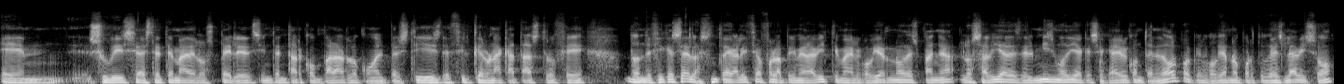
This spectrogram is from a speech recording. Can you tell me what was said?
em, subirse a este tema de los pellets, intentar compararlo con el Prestige, decir que era una catástrofe, donde fíjese, la Asunta de Galicia fue la primera víctima. El gobierno de España lo sabía desde el mismo día que se cayó el contenedor, porque el gobierno portugués le avisó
